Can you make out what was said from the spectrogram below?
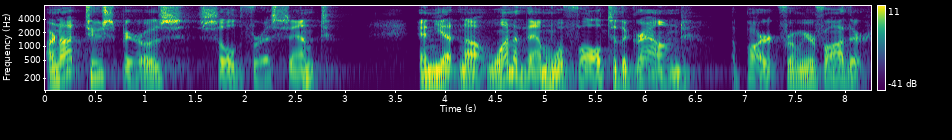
Are not two sparrows sold for a cent? and yet not one of them will fall to the ground apart from your Father.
